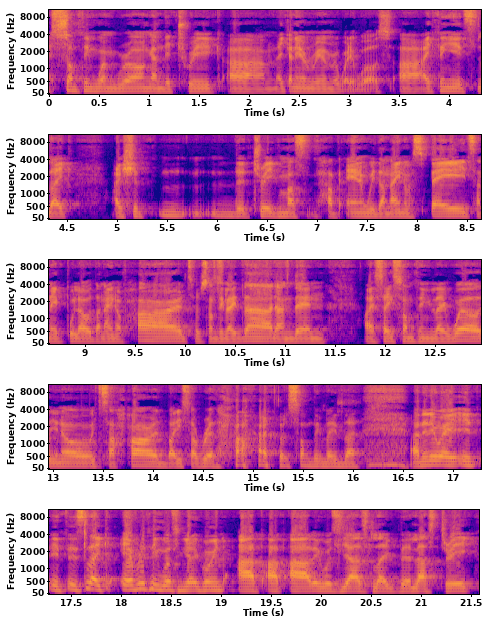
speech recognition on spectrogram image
uh, something went wrong, and the trick um, I can't even remember what it was. Uh, I think it's like I should the trick must have end with a nine of spades, and I pull out a nine of hearts or something like that, and then I say something like, well, you know, it's a heart, but it's a red heart or something like that. And anyway, it, it, it's like everything was going up, up, up. It was just like the last trick,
